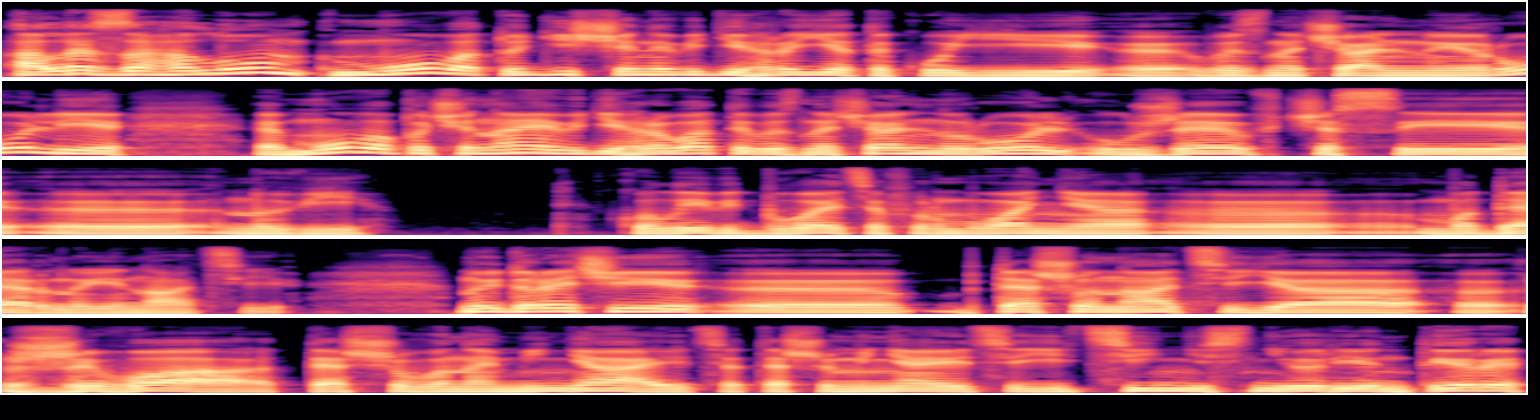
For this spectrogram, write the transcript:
Але загалом мова тоді ще не відіграє такої визначальної ролі. Мова починає відігравати визначальну роль уже в часи нові коли відбувається формування е, модерної нації. Ну і до речі, е, те, що нація е, жива, те, що вона міняється, те, що міняються її ціннісні орієнтири,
